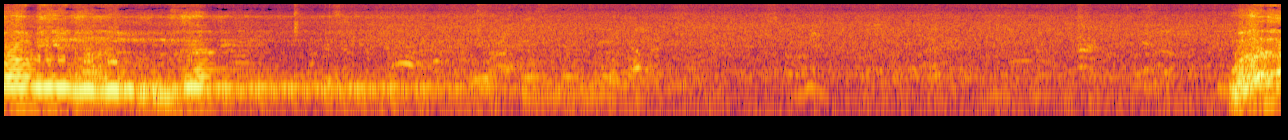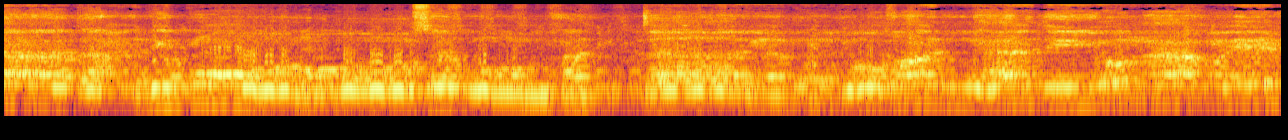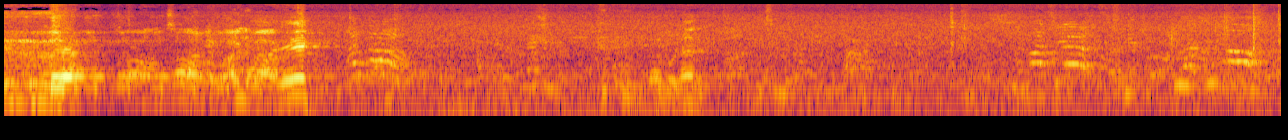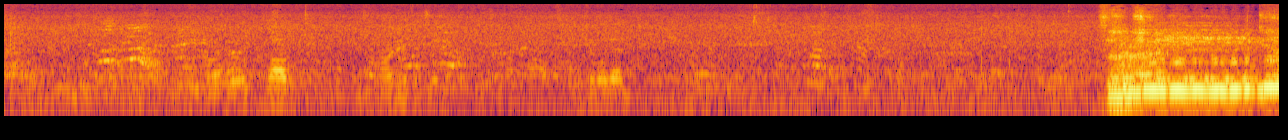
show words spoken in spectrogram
استيسر من الهدي. ولا تحلقوا رؤوسكم حتى يبلغ الهدي محله عليك يا مولانا أكبر السلام عليكم سيد يا مولانا فمن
